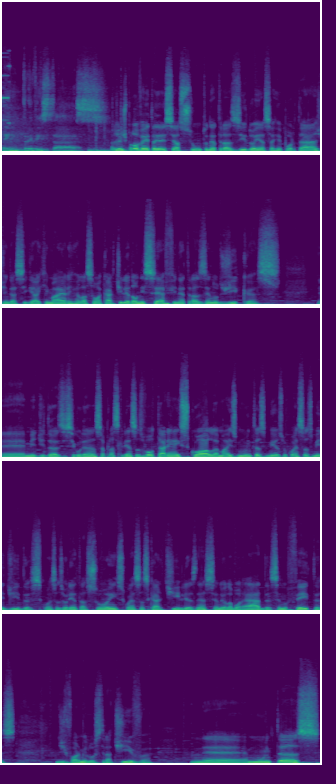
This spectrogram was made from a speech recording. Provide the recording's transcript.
Entrevistas. A gente aproveita esse assunto, né, trazido aí essa reportagem da Sig Eichmeier em relação à cartilha da Unicef, né, trazendo dicas, é, medidas de segurança para as crianças voltarem à escola, mas muitas mesmo com essas medidas, com essas orientações, com essas cartilhas, né, sendo elaboradas, sendo feitas de forma ilustrativa, né, muitas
